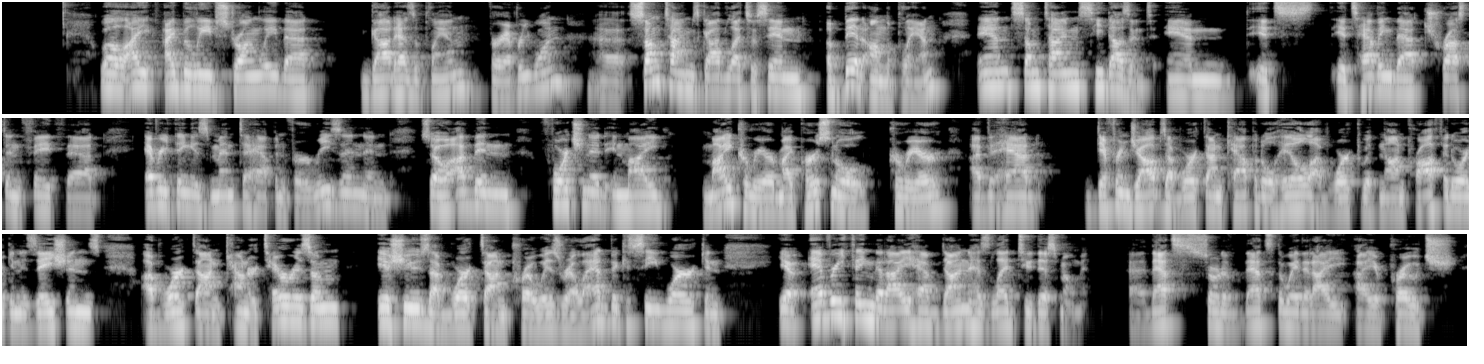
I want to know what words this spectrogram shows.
Well, I, I believe strongly that God has a plan for everyone. Uh, sometimes God lets us in a bit on the plan, and sometimes He doesn't. And it's it's having that trust and faith that everything is meant to happen for a reason and so i've been fortunate in my my career my personal career i've had different jobs i've worked on capitol hill i've worked with nonprofit organizations i've worked on counterterrorism issues. I've worked on pro Israel advocacy work. And, you know, everything that I have done has led to this moment. Uh, that's sort of that's the way that I I approach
